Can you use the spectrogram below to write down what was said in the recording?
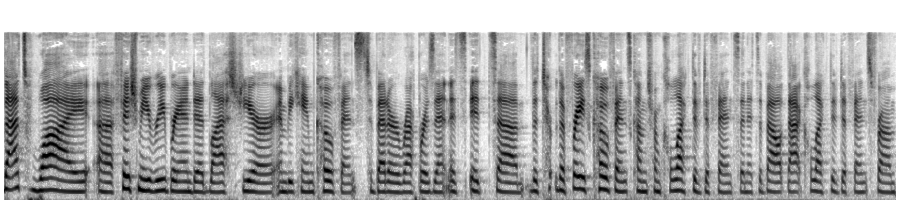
that's why uh, PhishMe rebranded last year and became Cofense to better represent. It's it's um, the ter- the phrase Cofense comes from collective defense, and it's about that collective defense from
